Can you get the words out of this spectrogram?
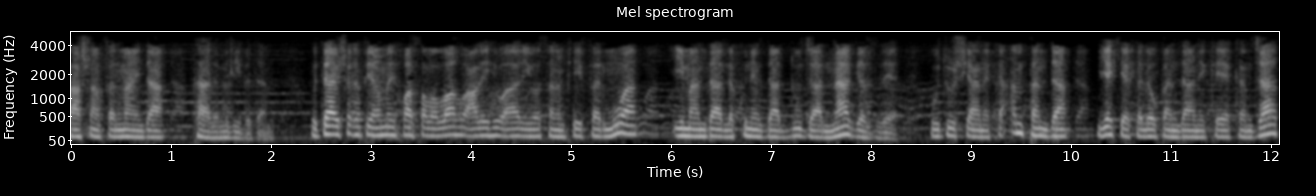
پاشان فەرمانی دا تا لە ملی بدەن وتراویشە کە پێغەمبەری خوا صلی اللە علیه و آله و سلم پێی فەرمووە ئیماندار لە کونێکدا دوو جار ناگەزرێ وتوشیانە کە ئەم پەندە یەکێکە لەو پەندانەی کە یەکەم جار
